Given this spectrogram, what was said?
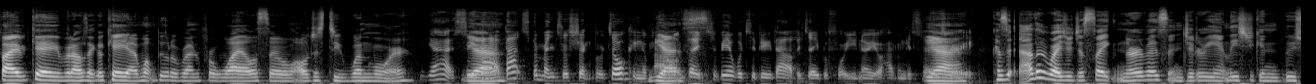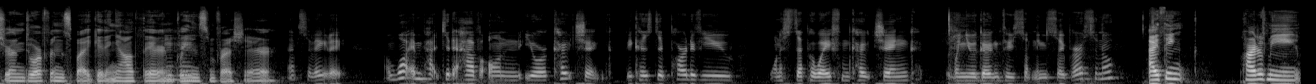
5K, but I was like, okay, I won't be able to run for a while, so I'll just do one more. Yeah, see Yeah. that that's the mental strength we're talking about. Yes. Like to be able to do that the day before you know you're having a surgery. Yeah, because otherwise you're just like nervous and jittery. At least you can boost your endorphins by getting out there and mm-hmm. breathing some fresh air. Absolutely. And what impact did it have on your coaching? Because did part of you want to step away from coaching when you were going through something so personal? I think part of me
